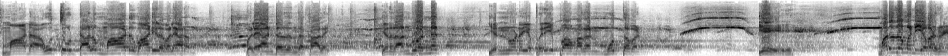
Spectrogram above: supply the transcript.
மாடை அவுத்து விட்டாலும் மாடு வாடியில் விளையாடணும். விளையாண்டது இந்த காலை. எனது அன்பு அண்ணன் என்னுடைய பெரியப்பா மகன் மூத்தவன். ஏ மருதமணி அவர்கள்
